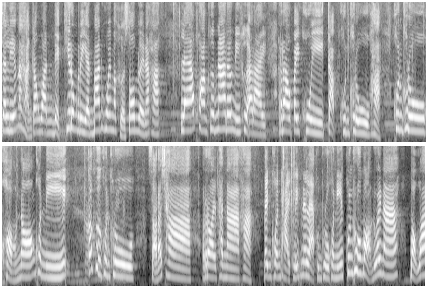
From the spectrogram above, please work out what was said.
จะเลี้ยงอาหารกลางวันเด็กที่โรงเรียนบ้านห้วยมะเขือส้มเลยนะคะ แล้วความคืบหน้าเรื่องนี้คืออะไร เราไปคุยกับคุณครูค่ะ คุณครูของน้องคนนี้ ก็คือคุณครูสรชารอยพนาค่ะ เป็นคนถ่ายคลิปนี่แหละคุณครูคนนี้คุณครูบอกด้วยนะ บอกว่า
